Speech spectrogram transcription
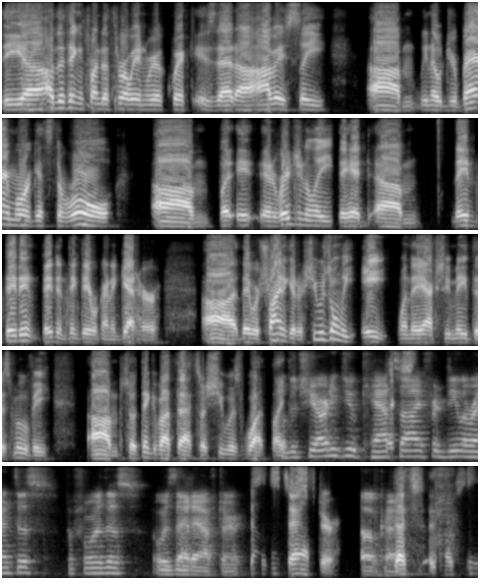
The uh, other thing I wanted to throw in real quick is that uh, obviously, um, we know Drew Barrymore gets the role, um, but it, originally they had um, they they didn't they didn't think they were going to get her. Uh, they were trying to get her. She was only eight when they actually made this movie. Um, so think about that. So she was what like well, did she already do Cat's Eye for De Laurentiis before this, or was that after? that's after. Okay. That's, that's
